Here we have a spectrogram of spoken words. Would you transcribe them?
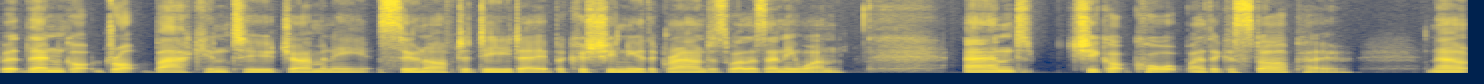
but then got dropped back into Germany soon after D Day because she knew the ground as well as anyone. And she got caught by the Gestapo. Now,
